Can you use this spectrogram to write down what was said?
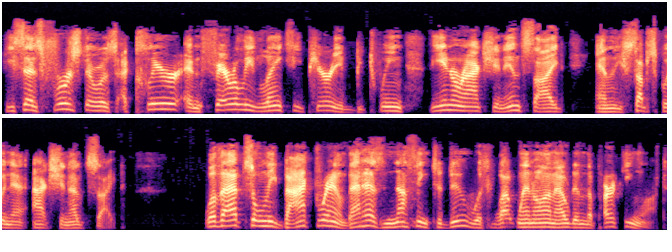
He says first there was a clear and fairly lengthy period between the interaction inside and the subsequent action outside. Well, that's only background. That has nothing to do with what went on out in the parking lot.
